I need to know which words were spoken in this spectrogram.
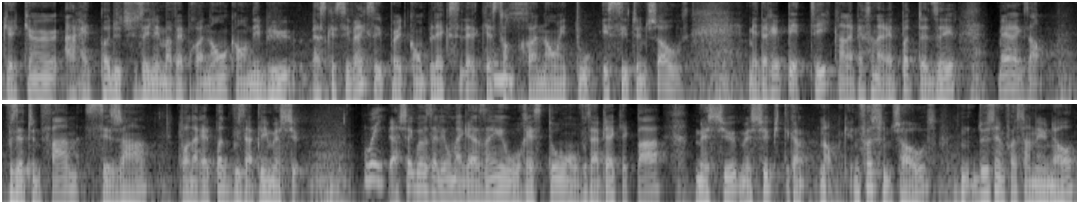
quelqu'un arrête pas d'utiliser les mauvais pronoms qu'en début, parce que c'est vrai que ça peut être complexe, la question de pronoms et tout, et c'est une chose. mais de répéter quand la personne n'arrête pas de te dire, meilleur exemple, vous êtes une femme, c'est genre, on n'arrête pas de vous appeler monsieur. Oui. Puis à chaque fois que vous allez au magasin ou au resto, on vous appelle à quelque part, monsieur, monsieur, puis t'es comme, non, une fois c'est une chose, une deuxième fois c'en est une autre,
